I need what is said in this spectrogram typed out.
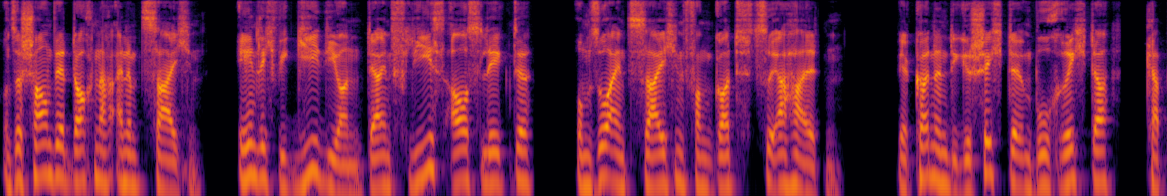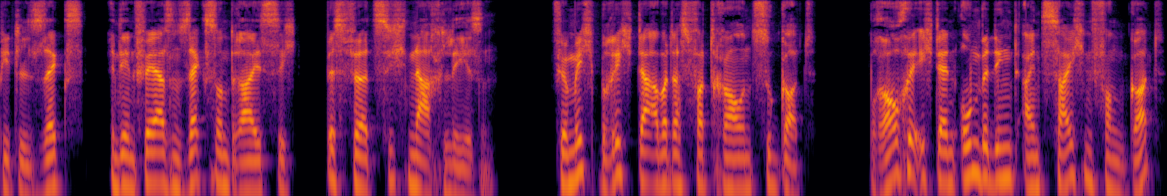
Und so schauen wir doch nach einem Zeichen, ähnlich wie Gideon, der ein Vlies auslegte, um so ein Zeichen von Gott zu erhalten. Wir können die Geschichte im Buch Richter, Kapitel 6, in den Versen 36 bis 40 nachlesen. Für mich bricht da aber das Vertrauen zu Gott. Brauche ich denn unbedingt ein Zeichen von Gott?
